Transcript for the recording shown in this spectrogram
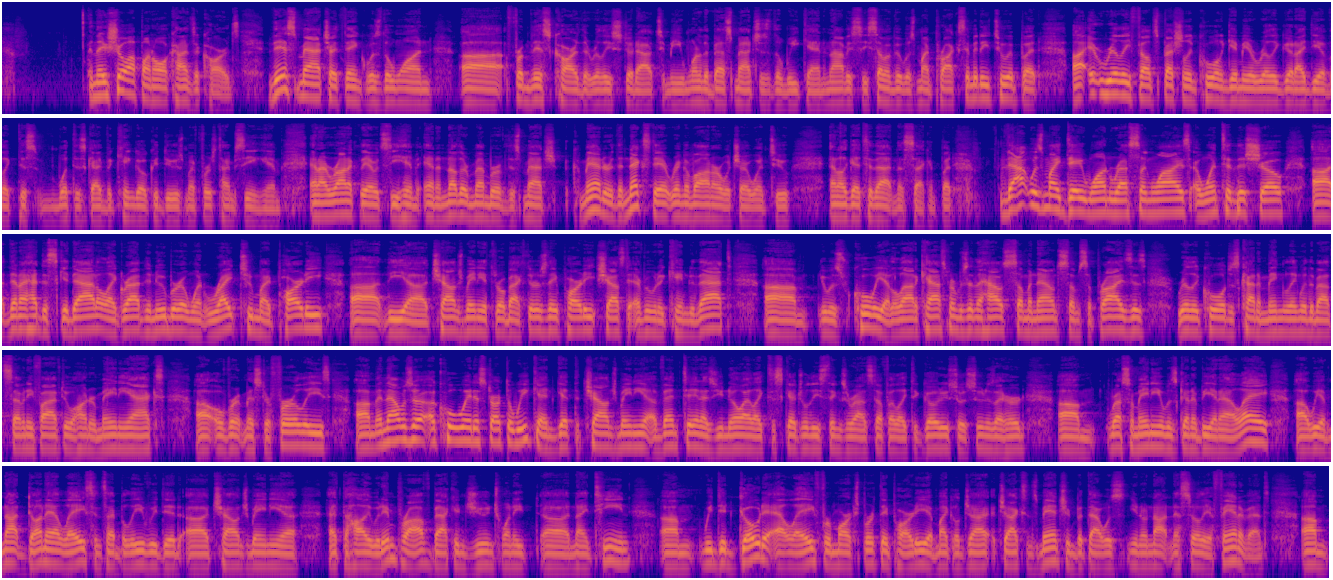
and they show up on all kinds of cards. This match, I think, was the one uh, from this card that really stood out to me. One of the best matches of the weekend, and obviously some of it was my proximity to it, but uh, it really felt special and cool, and gave me a really good idea of like this what this guy Vikingo could do. Is my first time seeing him, and ironically, I would see him and another member of this match, Komander, the next day at Ring of Honor, which I went to, and I'll get to that in a second. But that was my day one wrestling wise. I went to this show. Uh, then I had to skedaddle. I grabbed an Uber and went right to my party, uh, the uh, Challenge Mania Throwback Thursday party. Shouts to everyone who came to that. Um, it was cool. We had a lot of cast members in the house, some announced, some surprises. Really cool. Just kind of mingling with about 75 to 100 maniacs uh, over at Mr. Furley's. Um, and that was a, a, cool way to start the weekend, get the Challenge Mania event in. As you know, I like to schedule these things around stuff I like to go to. So as soon as I heard um, WrestleMania was going to be in LA, uh, we have have not done LA since I believe we did uh, Challenge Mania at the Hollywood Improv back in June 2019. Um, we did go to LA for Mark's birthday party at Michael ja- Jackson's mansion, but that was you know not necessarily a fan event. Um,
